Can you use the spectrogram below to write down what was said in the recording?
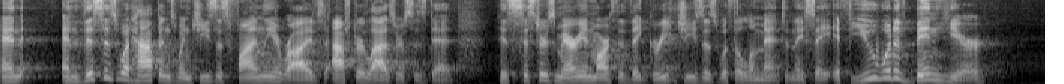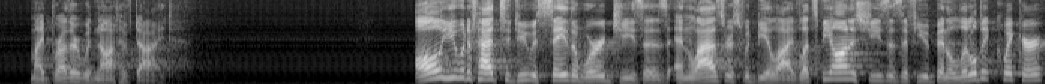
And, and this is what happens when Jesus finally arrives after Lazarus is dead. His sisters, Mary and Martha, they greet Jesus with a lament and they say, If you would have been here, my brother would not have died. All you would have had to do is say the word Jesus, and Lazarus would be alive. Let's be honest, Jesus, if you'd been a little bit quicker,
